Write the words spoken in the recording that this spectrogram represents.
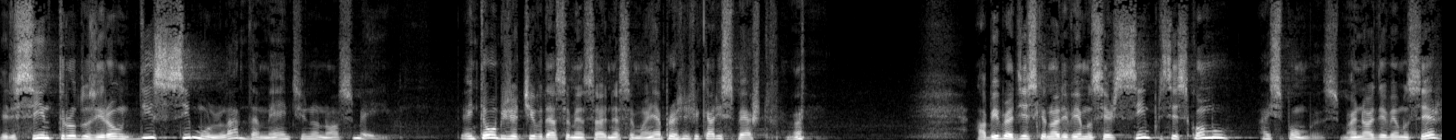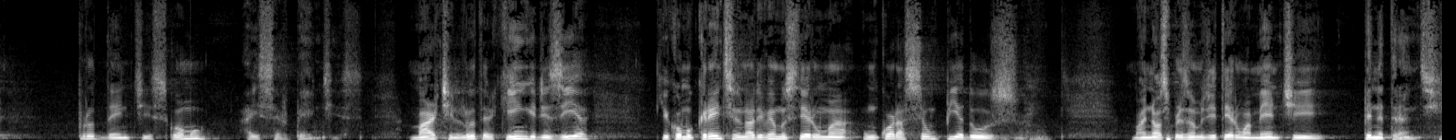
Eles se introduzirão dissimuladamente no nosso meio. Então, o objetivo dessa mensagem nessa manhã é para a gente ficar esperto. É? A Bíblia diz que nós devemos ser simples como as pombas, mas nós devemos ser prudentes como as serpentes. Martin Luther King dizia que, como crentes, nós devemos ter uma, um coração piedoso, mas nós precisamos de ter uma mente penetrante,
